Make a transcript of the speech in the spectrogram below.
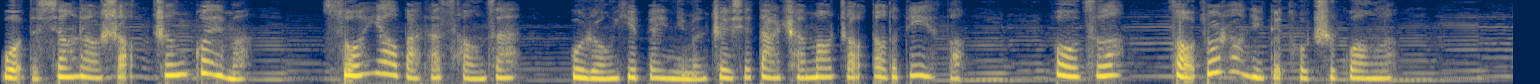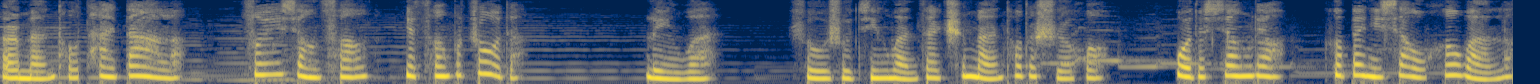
我的香料少珍贵吗？所以要把它藏在不容易被你们这些大馋猫找到的地方，否则早就让你给偷吃光了。而馒头太大了，所以想藏也藏不住的。另外，叔叔今晚在吃馒头的时候，我的香料可被你下午喝完了，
